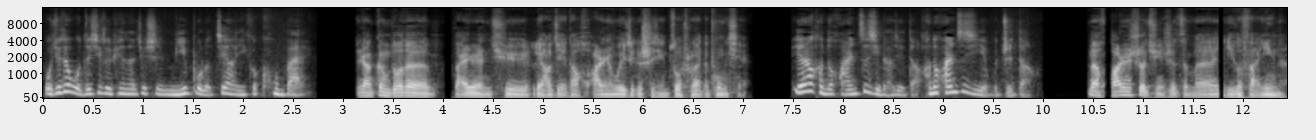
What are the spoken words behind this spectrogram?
我觉得我的纪录片呢，就是弥补了这样一个空白，让更多的白人去了解到华人为这个事情做出来的贡献，也让很多华人自己了解到，很多华人自己也不知道。那华人社群是怎么一个反应呢？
